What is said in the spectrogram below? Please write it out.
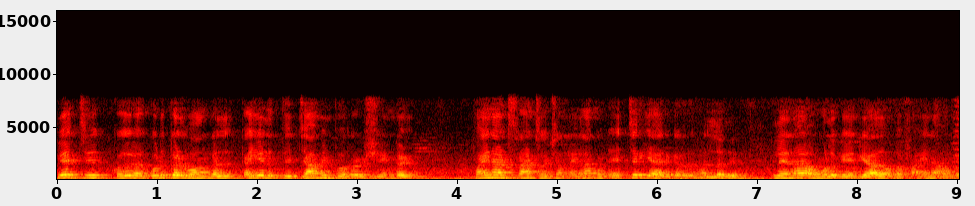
பேச்சு கொ- கொடுக்கல் வாங்கல் கையெழுத்து ஜாமீன் போடுற விஷயங்கள் ஃபைனான்ஸ் டிரான்சாக்ஷன்லாம் கொஞ்சம் எச்சரிக்கையாக இருக்கிறது நல்லது. இல்லைன்னா உங்களுக்கு எங்கேயாவது உங்கள் ஃபைனாக அவங்க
